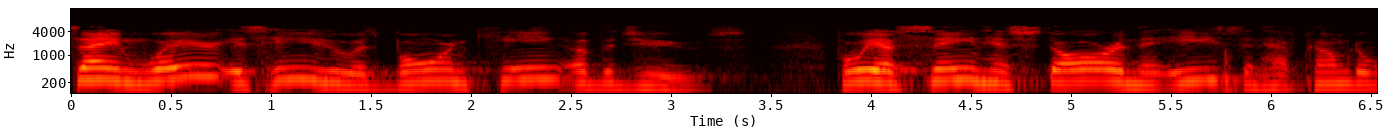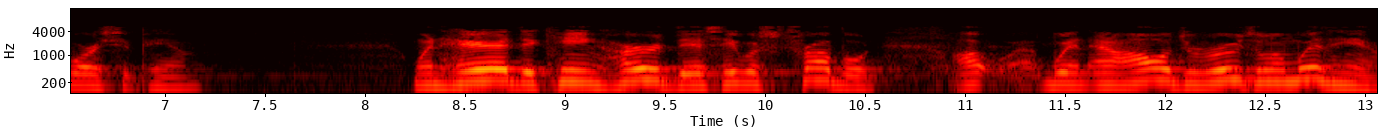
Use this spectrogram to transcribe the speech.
saying, Where is he who is born king of the Jews? For we have seen his star in the east and have come to worship him. When Herod the king heard this, he was troubled, uh, and all Jerusalem with him.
